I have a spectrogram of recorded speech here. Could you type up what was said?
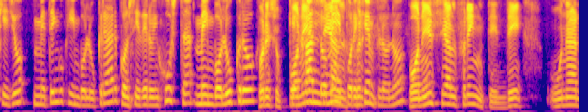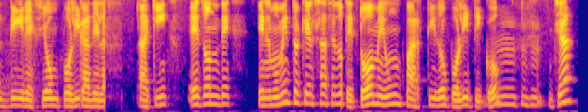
que yo me tengo que involucrar, considero injusta, me involucro Por eso, ponerse al por ejemplo, ¿no? Ponerse al frente de una dirección política de la... Aquí es donde, en el momento que el sacerdote tome un partido político, ya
